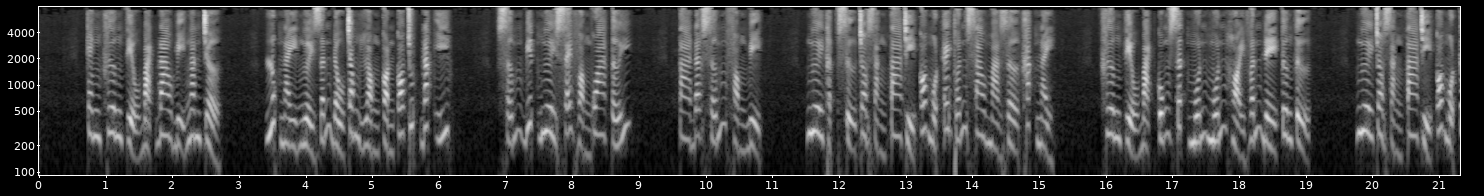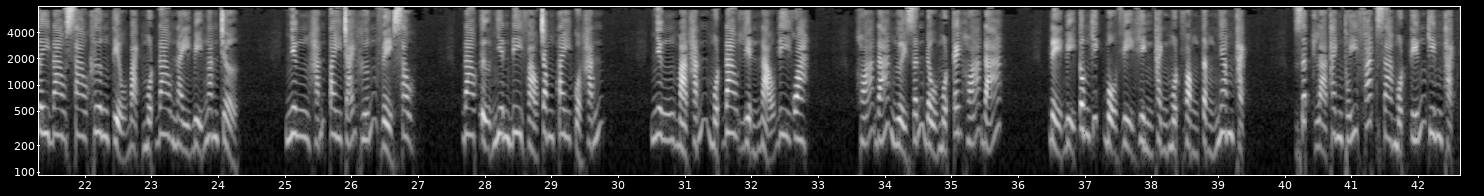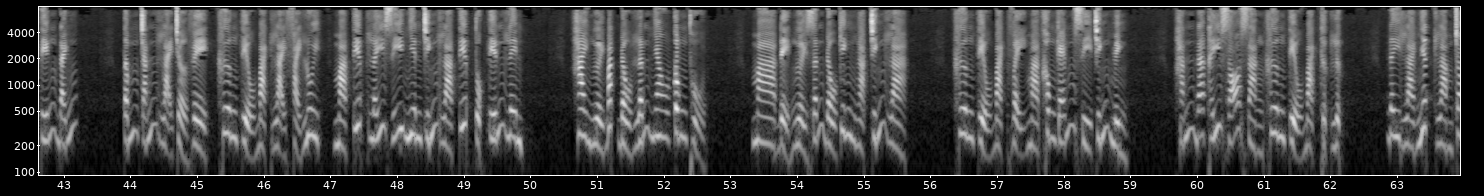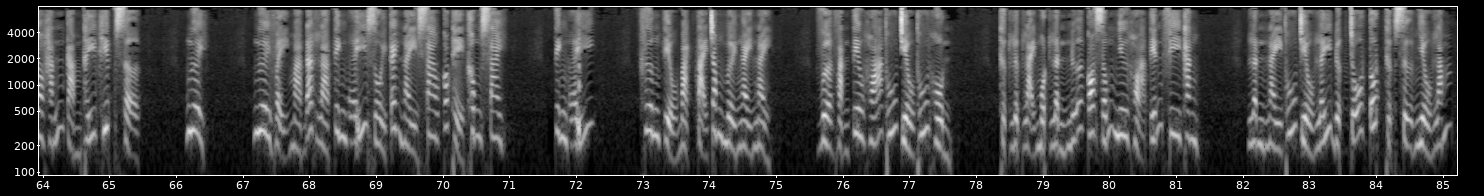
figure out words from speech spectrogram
Canh Khương Tiểu Bạch đao bị ngăn trở. Lúc này người dẫn đầu trong lòng còn có chút đắc ý. Sớm biết ngươi sẽ vòng qua tới. Ta đã sớm phòng bị. Ngươi thật sự cho rằng ta chỉ có một cái thuẫn sao mà giờ khắc này. Khương Tiểu Bạch cũng rất muốn muốn hỏi vấn đề tương tự. Ngươi cho rằng ta chỉ có một cây đao sao Khương Tiểu Bạch một đao này bị ngăn trở. Nhưng hắn tay trái hướng về sau. Đao tự nhiên đi vào trong tay của hắn. Nhưng mà hắn một đao liền não đi qua. Hóa đá người dẫn đầu một cái hóa đá. Để bị công kích bộ vị hình thành một vòng tầng nham thạch. Rất là thanh thúy phát ra một tiếng kim thạch tiếng đánh. Tấm chắn lại trở về, Khương Tiểu Bạch lại phải lui, mà tiếp lấy dĩ nhiên chính là tiếp tục tiến lên. Hai người bắt đầu lẫn nhau công thủ. Mà để người dẫn đầu kinh ngạc chính là Khương Tiểu Bạch vậy mà không kém gì chính mình. Hắn đã thấy rõ ràng Khương Tiểu Bạch thực lực. Đây là nhất làm cho hắn cảm thấy khiếp sợ. Ngươi! Ngươi vậy mà đã là tinh ấy rồi cái này sao có thể không sai. Tinh ấy! Khương Tiểu Bạch tại trong 10 ngày này. Vừa vặn tiêu hóa thú triều thú hồn. Thực lực lại một lần nữa có giống như hỏa tiến phi thăng. Lần này thú triều lấy được chỗ tốt thực sự nhiều lắm.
